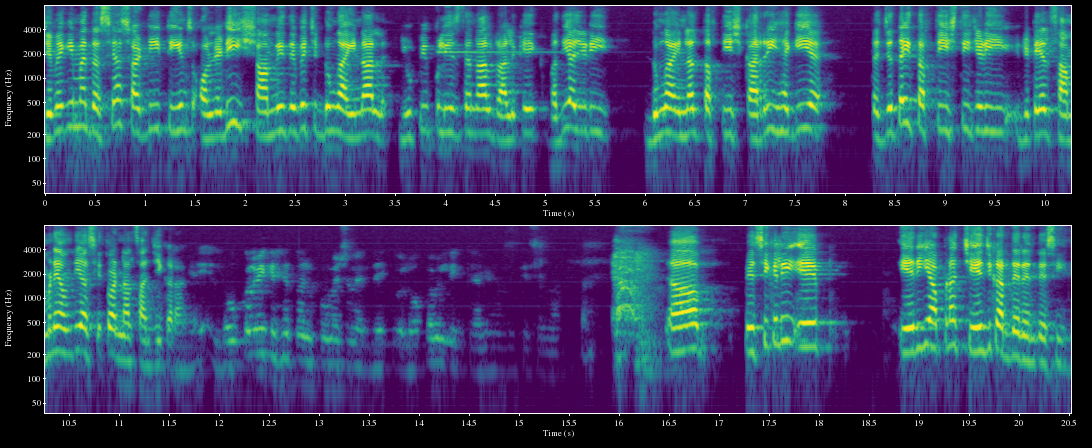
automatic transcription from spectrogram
ਜਿਵੇਂ ਕਿ ਮੈਂ ਦੱਸਿਆ ਸਾਡੀ ਟੀਮਸ ਆਲਰੇਡੀ ਸ਼ਾਮਲੀ ਦੇ ਵਿੱਚ ਡੂੰਘਾਈ ਨਾਲ ਯੂਪੀ ਪੁਲਿਸ ਦੇ ਨਾਲ ਰਲ ਕੇ ਇੱਕ ਵਧੀਆ ਜਿਹੜੀ ਡੂੰਘਾਈ ਨਾਲ ਤਫਤੀਸ਼ ਕਰ ਰਹੀ ਹੈਗੀ ਹੈ ਤੇ ਜਿੱਦਾਂ ਹੀ ਤਫਤੀਸ਼ ਦੀ ਜਿਹੜੀ ਡਿਟੇਲ ਸਾਹਮਣੇ ਆਉਂਦੀ ਹੈ, ਅਸੀਂ ਤੁਹਾਡੇ ਨਾਲ ਸਾਂਝੀ ਕਰਾਂਗੇ। ਲੋਕਲ ਵੀ ਕਿਸੇ ਤੋਂ ਇਨਫੋਰਮੇਸ਼ਨ ਲੈਂਦੇ ਕੋਈ ਲੋਕਲ ਵੀ ਲਿੰਕ ਬੇਸਿਕਲੀ ਇਹ ਏਰੀਆ ਆਪਣਾ ਚੇਂਜ ਕਰਦੇ ਰਹਿੰਦੇ ਸੀ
